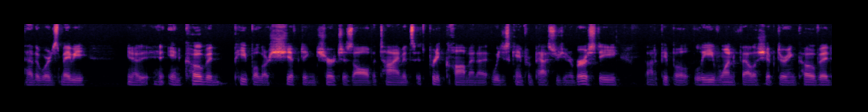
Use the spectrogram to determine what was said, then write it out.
In other words, maybe you know, in, COVID, people are shifting churches all the time. It's it's pretty common. Uh, we just came from Pastors University. A lot of people leave one fellowship during COVID.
